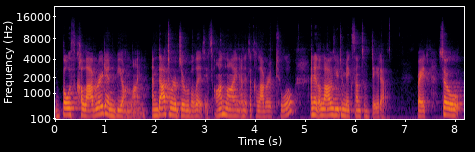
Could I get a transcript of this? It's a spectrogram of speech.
both collaborate and be online. And that's what Observable is. It's online and it's a collaborative tool, and it allows you to make sense of data right? So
